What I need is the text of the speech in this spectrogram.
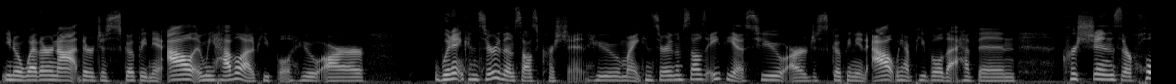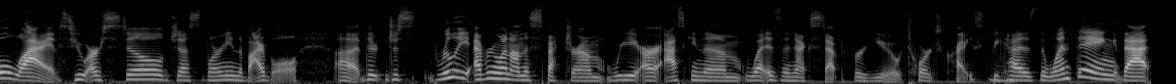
You know, whether or not they're just scoping it out. And we have a lot of people who are wouldn't consider themselves Christian, who might consider themselves atheists, who are just scoping it out. We have people that have been Christians their whole lives who are still just learning the Bible. Uh, they're just really everyone on the spectrum. We are asking them, what is the next step for you towards Christ? Mm-hmm. Because the one thing that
